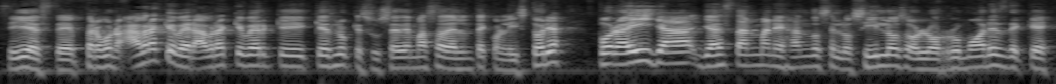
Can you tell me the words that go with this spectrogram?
¿sí? Este, pero bueno, habrá que ver, habrá que ver qué, qué, es lo que sucede más adelante con la historia. Por ahí ya, ya están manejándose los hilos o los rumores de que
